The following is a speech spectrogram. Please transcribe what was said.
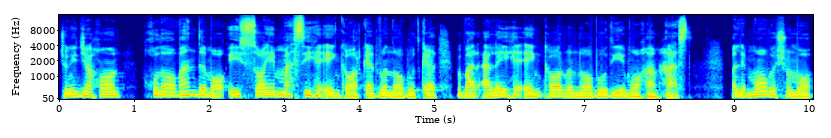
چون این جهان خداوند ما عیسی مسیح انکار کرد و نابود کرد و بر علیه انکار و نابودی ما هم هست. ولی ما و شما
